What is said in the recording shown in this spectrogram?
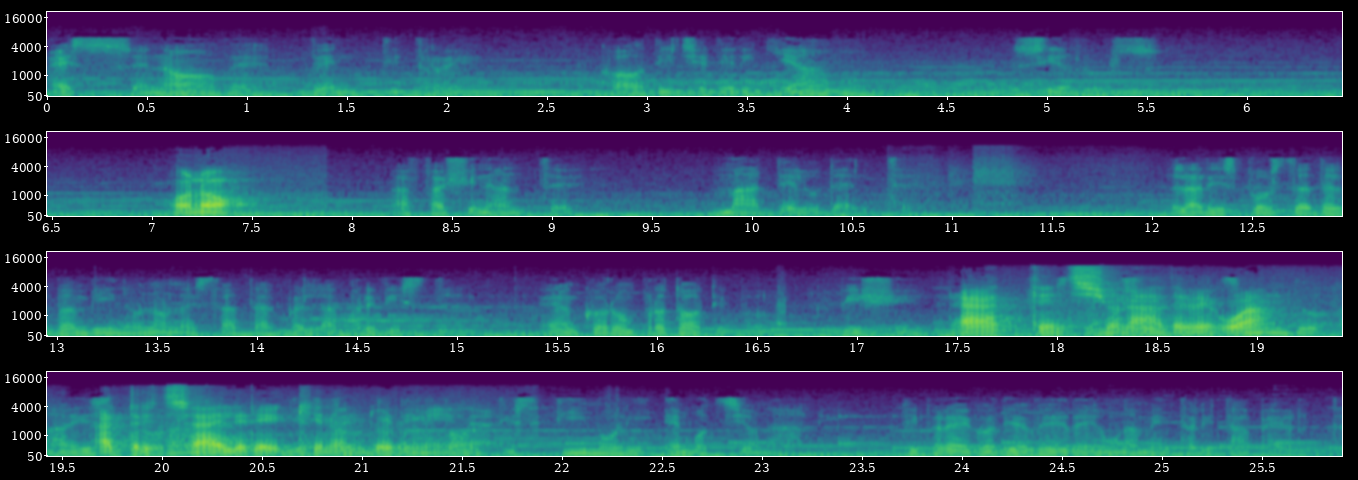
S923. Codice di richiamo Sirius. O no? Affascinante, ma deludente. La risposta del bambino non è stata quella prevista. È ancora un prototipo, capisci? Attenzionatevi qua. Attrezzate le orecchie e non dormite. stimoli emozionali. Ti prego di avere una mentalità aperta.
